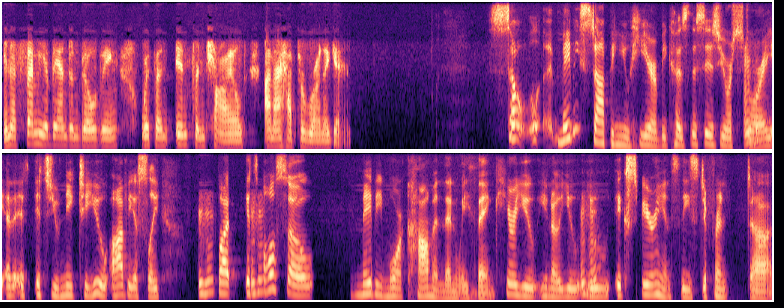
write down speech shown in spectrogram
in a semi-abandoned building with an infant child, and I had to run again. So maybe stopping you here because this is your mm-hmm. story mm-hmm. and it, it's unique to you, obviously, mm-hmm. but it's mm-hmm. also maybe more common than we think. Here, you you know you you mm-hmm. experience these different. Uh,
